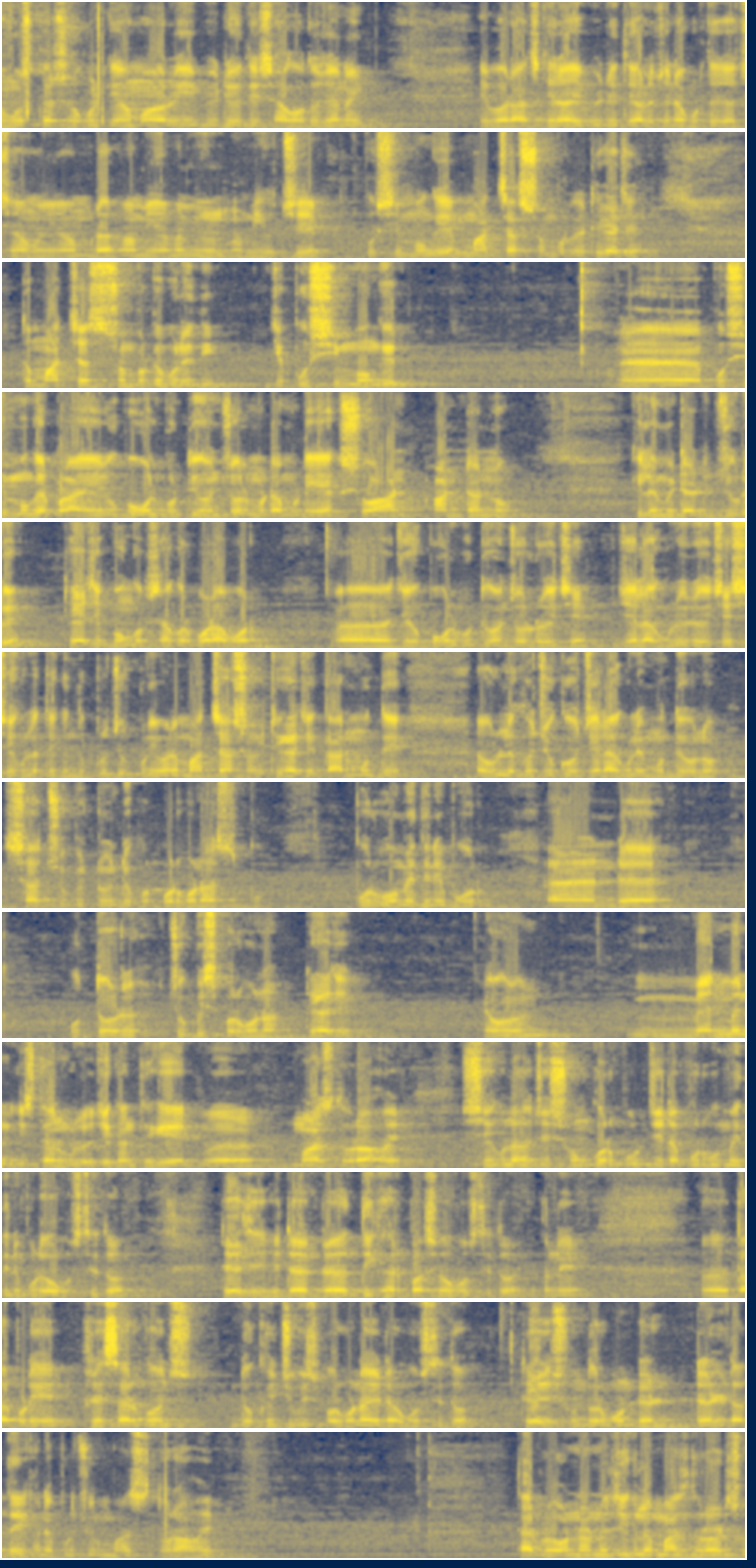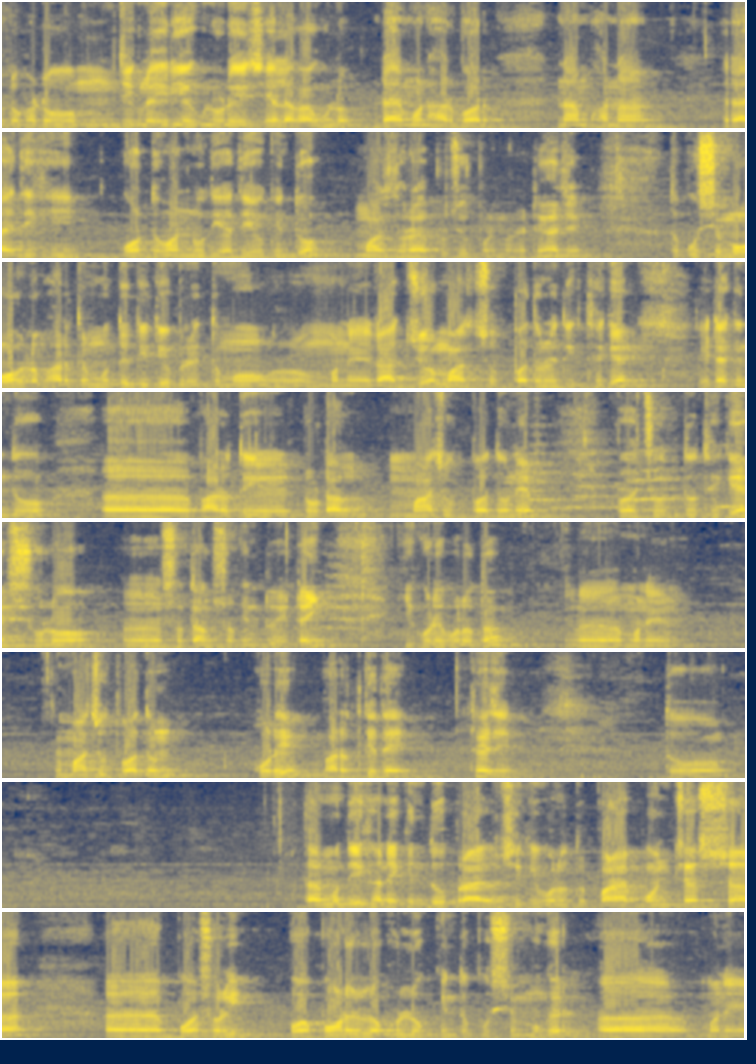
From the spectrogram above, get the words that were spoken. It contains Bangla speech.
নমস্কার সকলকে আমার এই ভিডিওতে স্বাগত জানাই। এবার আজকের এই ভিডিওতে আলোচনা করতে যাচ্ছি আমি, আমরা, আমি আমি আমি হচ্ছে পশ্চিমবঙ্গে মাছ চাষ সম্পর্কে, ঠিক আছে? তো মাছ চাষ সম্পর্কে বলে দিই যে পশ্চিমবঙ্গের পশ্চিমবঙ্গের প্রায় উপকূলবর্তী অঞ্চল মোটামুটি একশো আটান্ন কিলোমিটার জুড়ে, ঠিক আছে? বঙ্গোপসাগর বরাবর। যে উপকূলবর্তী অঞ্চল রয়েছে, জেলাগুলি রয়েছে, সেগুলোতে কিন্তু প্রচুর পরিমাণে মাছ চাষ হয়, ঠিক আছে? তার মধ্যে উল্লেখযোগ্য জেলাগুলির মধ্যে হলো সাত চব্বিশ twenty four Parganas Purba Medinipur and উত্তর চব্বিশ পরগনা, ঠিক আছে? এবং মেন মেন স্থানগুলো যেখান থেকে মাছ ধরা হয়, সেগুলো হচ্ছে শঙ্করপুর, যেটা পূর্ব মেদিনীপুরে অবস্থিত, ঠিক আছে? এটা একটা দীঘার পাশে অবস্থিত, এখানে তারপরে ফ্রেশারগঞ্জ দক্ষিণ চব্বিশ পরগনা এটা অবস্থিত। ঠিক আছে? সুন্দরবন ডেল, ডেল্টাতে এখানে প্রচুর মাছ ধরা হয়। তারপরে অন্যান্য যেগুলো মাছ ধরার ছোটোখাটো যেগুলো এরিয়াগুলো রয়েছে, এলাকাগুলো, ডায়মন্ড হারবার, নামখানা, রায়দিঘি, বর্ধমান নদীয়াতেও কিন্তু মাছ ধরা প্রচুর পরিমাণে। ঠিক আছে? তো পশ্চিমবঙ্গ হলো ভারতের মধ্যে দ্বিতীয় বৃহত্তম মানে রাজ্য মাছ উৎপাদনের দিক থেকে। এটা কিন্তু ভারতের টোটাল মাছ উৎপাদনের চোদ্দ থেকে ষোলো শতাংশ কিন্তু এটাই। কি করে বলতো? মানে মাছ উৎপাদন করে ভারতকে দেয়। ঠিক আছে? তো তার মধ্যে এখানে কিন্তু প্রায় হচ্ছে কি বলতো? প্রায় পঞ্চাশ সরি পনেরো লক্ষ লোক কিন্তু পশ্চিমবঙ্গের মানে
